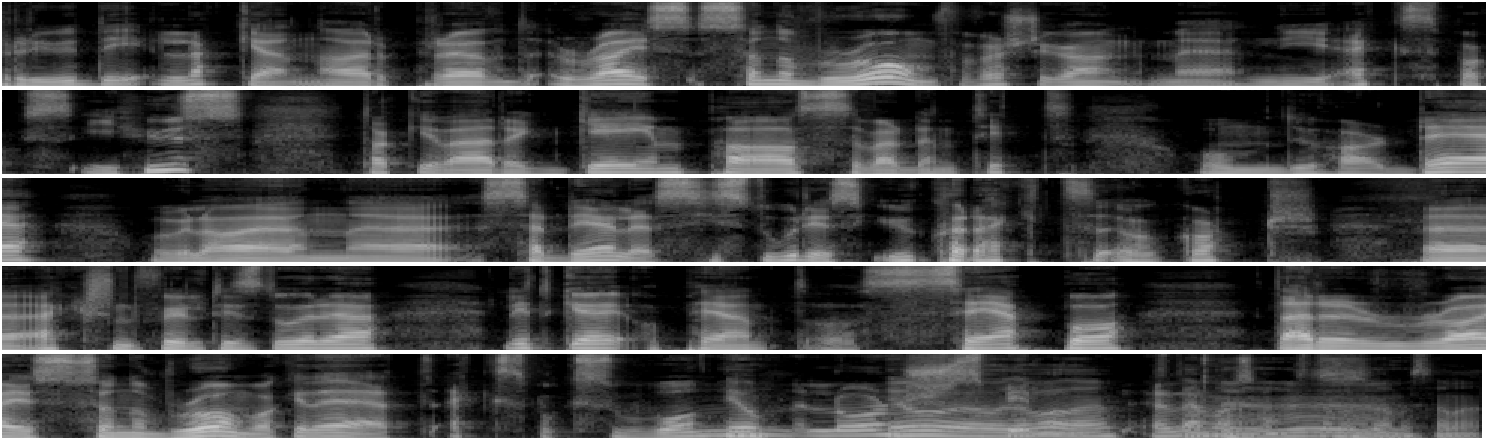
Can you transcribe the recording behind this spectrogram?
Rudi Løkken har prøvd Rise Son of Rome for første gang med ny Xbox i hus, takket være GamePass, verd en titt om du har det, og vil ha en uh, særdeles historisk ukorrekt og kort uh, actionfylt historie. Litt gøy og pent å se på. Der er Rise Son of Rome, var ikke det et Xbox Jo. Jo, jo, One-launch-spill? det var det. Stemmer. stemmer, stemmer, stemmer.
